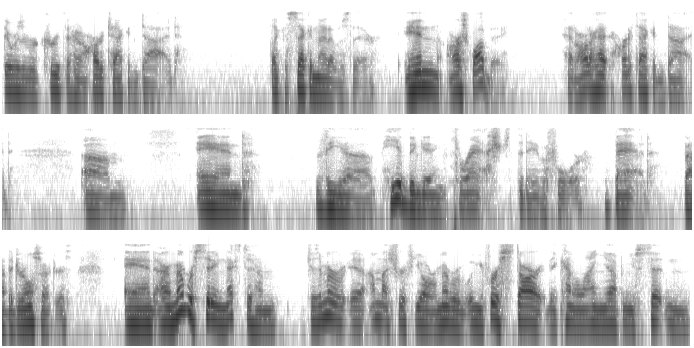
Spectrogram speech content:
there was a recruit that had a heart attack and died. Like the second night I was there in our squad bay, had a heart heart attack and died. Um, and the uh, he had been getting thrashed the day before, bad by the drill instructors. And I remember sitting next to him because I remember I'm not sure if you all remember but when you first start they kind of line you up and you sit in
